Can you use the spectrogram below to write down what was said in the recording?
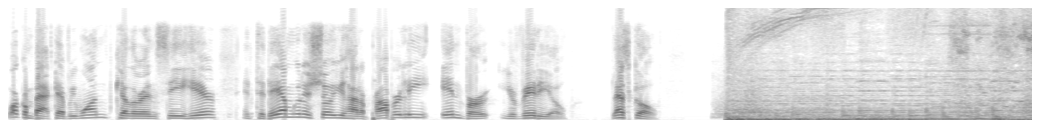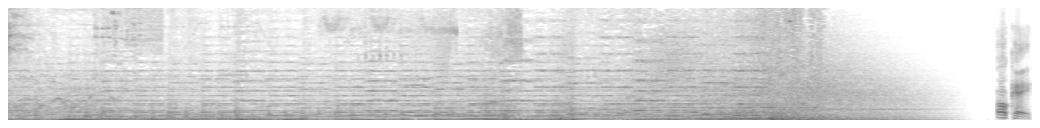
Welcome back everyone, Killer NC here, and today I'm going to show you how to properly invert your video. Let's go. Okay,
